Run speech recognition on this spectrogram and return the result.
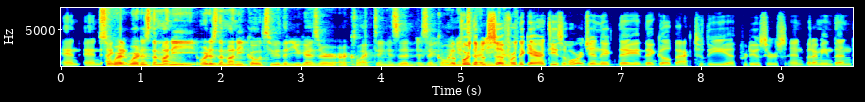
and and so where, where does the money where does the money go to that you guys are, are collecting? Is it is it going for the so for of... the guarantees of origin they, they they go back to the uh, producers and but I mean then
